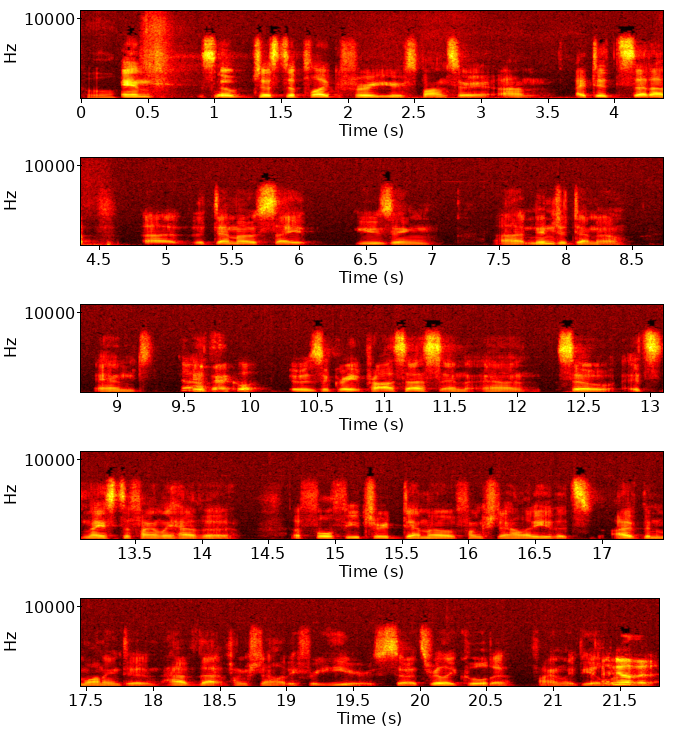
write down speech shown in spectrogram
Cool. And so, just a plug for your sponsor, um, I did set up uh, the demo site using uh, Ninja Demo, and Oh, it, very cool. it was a great process. And uh, so, it's nice to finally have a, a full-featured demo functionality. That's I've been wanting to have that functionality for years. So it's really cool to finally be able. I know that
